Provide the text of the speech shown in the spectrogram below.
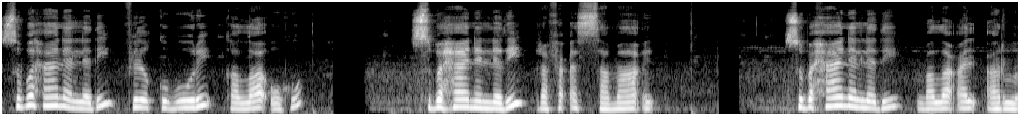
சுபஹானல்லதி ஃபில் குபூரி கல்லாஉஹு சுபஹானல்லதி ரஃப அஸ் சமா சுபஹானல்லதி வல அல் அர்ல்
